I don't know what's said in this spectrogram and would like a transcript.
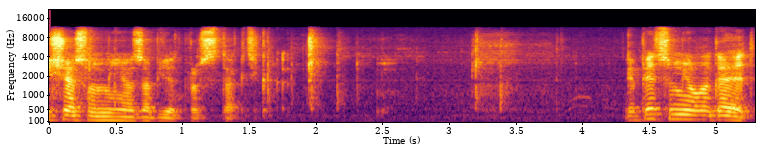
И сейчас он меня забьет просто тактика. Капец у меня лагает.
